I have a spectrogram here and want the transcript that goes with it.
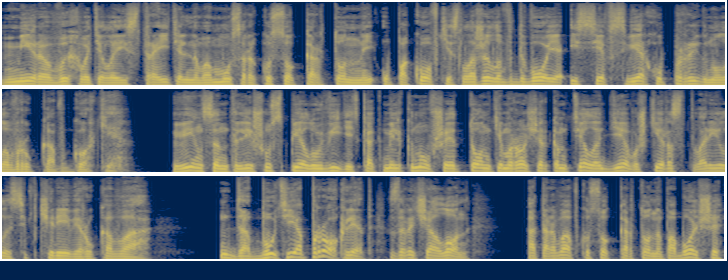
Мира выхватила из строительного мусора кусок картонной упаковки, сложила вдвое и, сев сверху, прыгнула в рукав горки. Винсент лишь успел увидеть, как мелькнувшее тонким росчерком тело девушки растворилось в чреве рукава. «Да будь я проклят!» — зарычал он. Оторвав кусок картона побольше,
